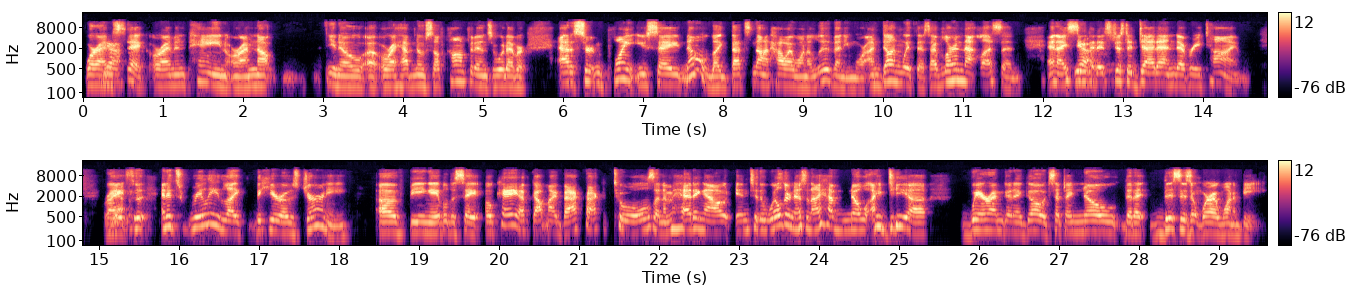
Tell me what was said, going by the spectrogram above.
where I'm yeah. sick or I'm in pain or I'm not you know, uh, or I have no self confidence or whatever. At a certain point, you say, no, like that's not how I want to live anymore. I'm done with this. I've learned that lesson. And I see yeah. that it's just a dead end every time. Right. So, and it's really like the hero's journey of being able to say, okay, I've got my backpack tools and I'm heading out into the wilderness and I have no idea where I'm going to go, except I know that I, this isn't where I want to be.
